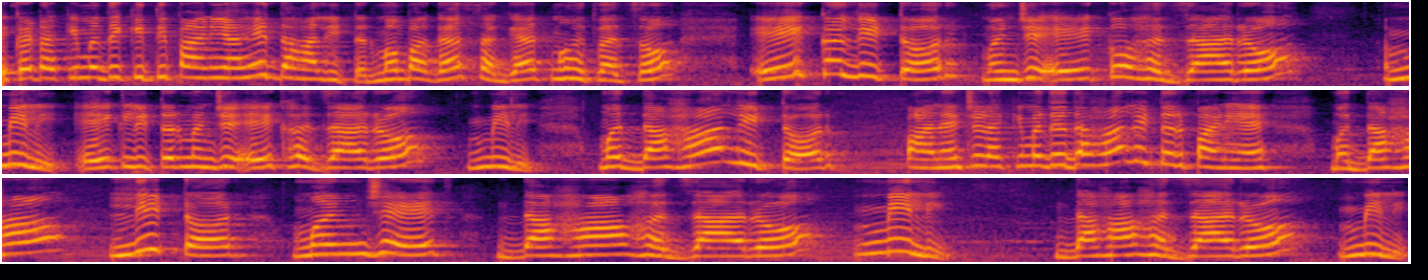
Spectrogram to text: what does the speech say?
एका टाकीमध्ये किती पाणी आहे? दहा लिटर. मग बघा सगळ्यात महत्त्वाचं एक लिटर म्हणजे एक हजार मिली. एक लिटर म्हणजे एक हजार मिली. मग दहा लिटर पाण्याच्या टाकीमध्ये दहा लिटर पाणी आहे. मग दहा लिटर म्हणजेच दहा हजार मिली. दहा हजार मिली.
